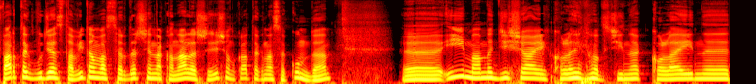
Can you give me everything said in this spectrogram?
Czwartek 20. Witam Was serdecznie na kanale 60 klatek na sekundę. Yy, I mamy dzisiaj kolejny odcinek, kolejny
